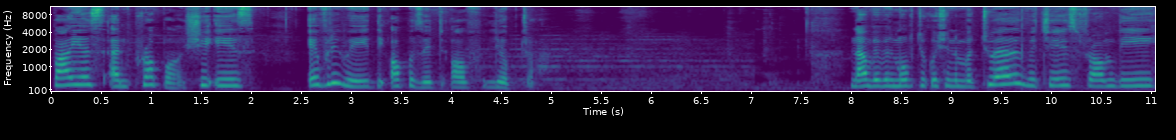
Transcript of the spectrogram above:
pious and proper, she is every way the opposite of Cleopatra. Now we will move to question number 12, which is from the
